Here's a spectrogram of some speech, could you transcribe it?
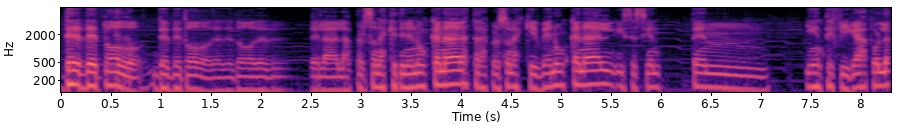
Desde todo, desde todo, desde todo. Desde la- las personas que tienen un canal hasta las personas que ven un canal y se sienten identificadas por lo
